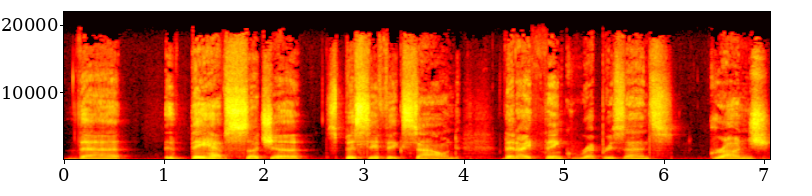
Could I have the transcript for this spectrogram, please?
that they have such a specific sound that I think represents grunge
